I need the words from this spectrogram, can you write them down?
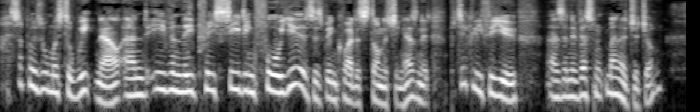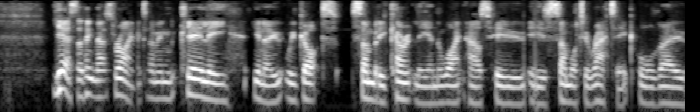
I suppose almost a week now, and even the preceding four years has been quite astonishing, hasn't it? Particularly for you as an investment manager, John. Yes, I think that's right. I mean, clearly, you know, we've got somebody currently in the White House who is somewhat erratic, although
